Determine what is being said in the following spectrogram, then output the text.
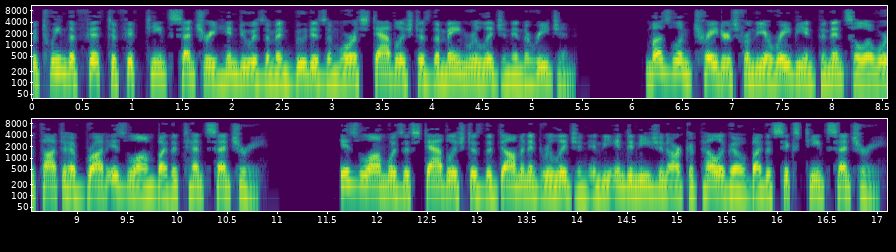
Between the 5th to 15th century Hinduism and Buddhism were established as the main religion in the region. Muslim traders from the Arabian Peninsula were thought to have brought Islam by the 10th century. Islam was established as the dominant religion in the Indonesian archipelago by the 16th century.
